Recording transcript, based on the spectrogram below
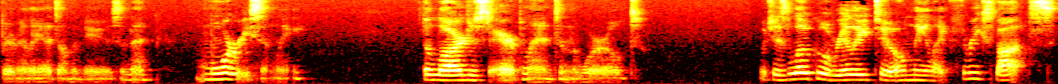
bromeliads on the news. And then more recently, the largest air plant in the world, which is local really to only like three spots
